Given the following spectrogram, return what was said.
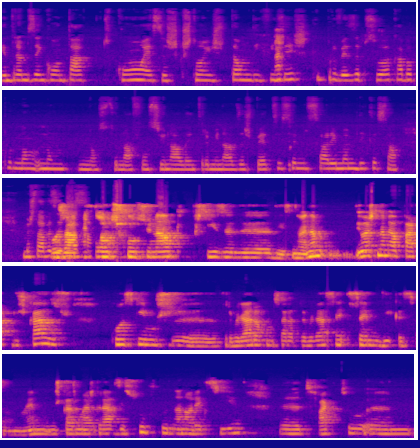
entramos em contacto com essas questões tão difíceis que, por vezes, a pessoa acaba por não, não, não se tornar funcional em determinados aspectos e ser necessária uma medicação. Mas estavas Ou já há um disfuncional que precisa de, disso, não é? eu acho que na maior parte dos casos conseguimos uh, trabalhar ou começar a trabalhar sem, sem medicação, não é? Nos casos mais graves e, sobretudo, na anorexia, uh, de facto... Um,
